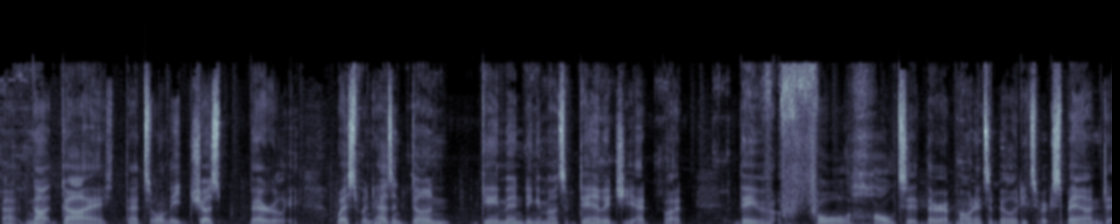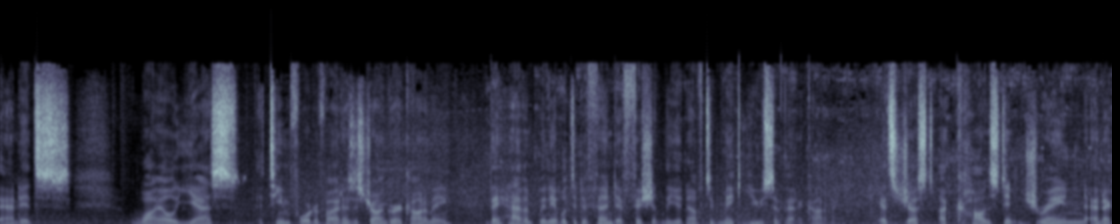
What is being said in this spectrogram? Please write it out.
uh, not die, that's only just barely. Westwind hasn't done game-ending amounts of damage yet, but they've full halted their opponent's ability to expand, and it's while yes, Team Fortified has a stronger economy, they haven't been able to defend efficiently enough to make use of that economy. It's just a constant drain and a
